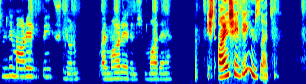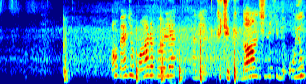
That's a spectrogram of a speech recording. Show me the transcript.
Şimdi mağaraya gitmeyi düşünüyorum. Ay mağaraya demişim madene. İşte aynı şey değil mi zaten? Ama bence mağara böyle hani Küçük. dağın içindeki bir oyuk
